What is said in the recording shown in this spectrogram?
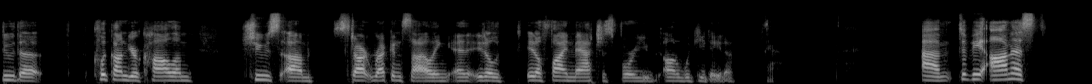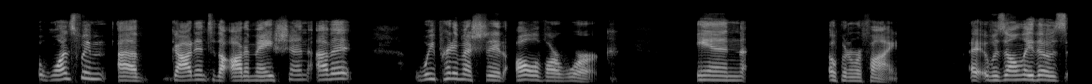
do the click on your column, choose um, start reconciling, and it'll it'll find matches for you on Wikidata. Um, to be honest, once we uh, got into the automation of it, we pretty much did all of our work in Open Refine. Uh, It was only those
